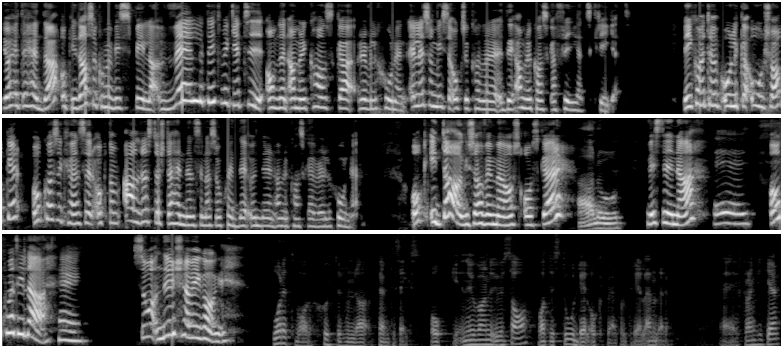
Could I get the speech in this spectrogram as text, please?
Jag heter Hedda och idag så kommer vi spilla väldigt mycket tea om den amerikanska revolutionen eller som vissa också kallar det, det amerikanska frihetskriget. Vi kommer ta upp olika orsaker och konsekvenser och de allra största händelserna som skedde under den amerikanska revolutionen. Och idag så har vi med oss Oskar, Hallå! Vestina Hej! och Matilda. Hej! Så nu kör vi igång. Året var 1756 och nuvarande USA var till stor del ockuperat av tre länder. Eh, Frankrike,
